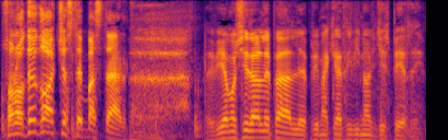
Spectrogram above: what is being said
Sono de gocce ste bastardi. Leviamoci dalle palle prima che arrivino gli sbirri.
